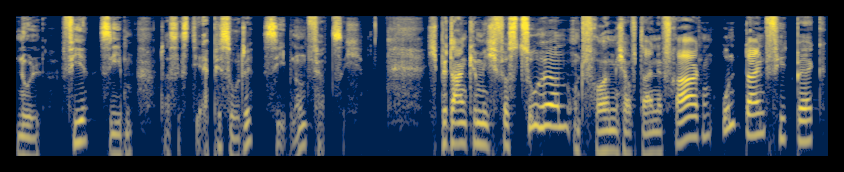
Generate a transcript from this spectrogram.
047. Das ist die Episode 47. Ich bedanke mich fürs Zuhören und freue mich auf deine Fragen und dein Feedback.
